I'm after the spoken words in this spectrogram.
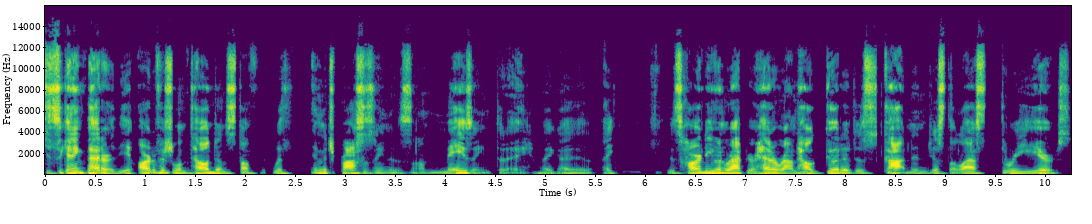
it's getting better. The artificial intelligence stuff with image processing is amazing today. Like I, I it's hard to even wrap your head around how good it has gotten in just the last three years.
